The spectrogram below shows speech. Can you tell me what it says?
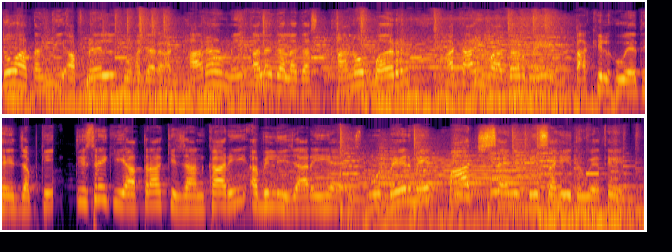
दो आतंकी अप्रैल 2018 में अलग अलग स्थानों पर अटारी बादर में दाखिल हुए थे, जबकि तीसरे की यात्रा की जानकारी अभी ली जा रही है। इस मुठभेड़ में पाँच सैनिक भी शहीद हुए थे।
